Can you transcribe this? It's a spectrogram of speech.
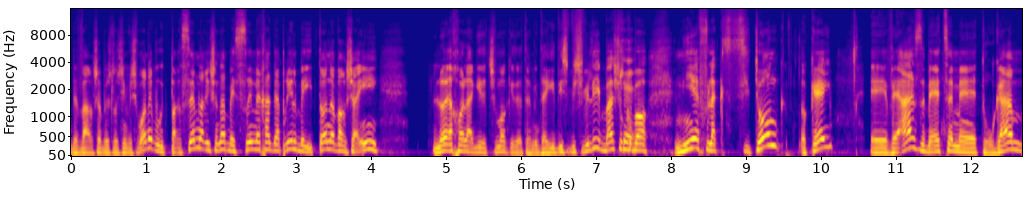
בוורשה ב-38, והוא התפרסם לראשונה ב-21 באפריל בעיתון הוורשאי. לא יכול להגיד את שמו כי זה יותר מדי יידיש בשבילי, משהו כן. כמו נייע פאלקסצייטונג, אוקיי? ואז זה בעצם תורגם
